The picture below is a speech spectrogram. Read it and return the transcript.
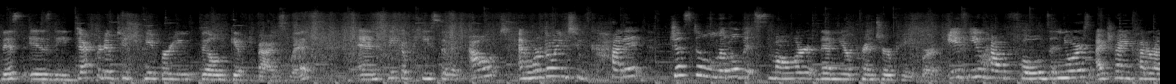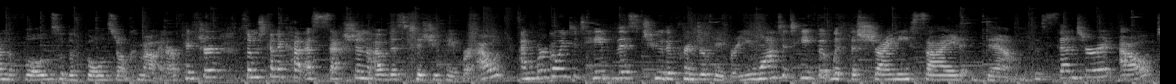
this is the decorative tissue paper you fill gift bags with, and take a piece of it out, and we're going to cut it just a little bit smaller than your printer paper. If you have folds in yours, I try and cut around the folds so the folds don't come out in our picture. So I'm just gonna cut a section of this tissue paper out and we're going to tape this to the printer paper. You want to tape it with the shiny side down. To center it out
